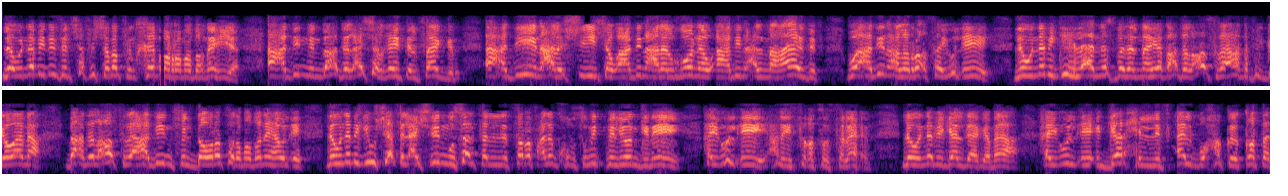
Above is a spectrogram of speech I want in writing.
لو النبي نزل شاف الشباب في الخيمة الرمضانية قاعدين من بعد العشاء لغاية الفجر قاعدين على الشيشة وقاعدين على الغنى وقاعدين على المعازف وقاعدين على الرقص هيقول إيه؟ لو النبي جه لقى الناس بدل ما هي بعد العصر قاعدة في الجوامع بعد العصر قاعدين في الدورات الرمضانية هيقول إيه؟ لو النبي جه وشاف ال20 مسلسل اللي اتصرف عليهم 500 مليون جنيه هيقول إيه؟ عليه الصلاة والسلام. لو النبي جال ده يا جماعة هيقول إيه؟ الجرح اللي في قلبه حقيقة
